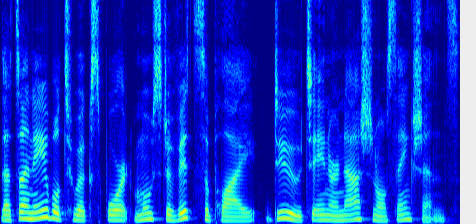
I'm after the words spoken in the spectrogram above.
that's unable to export most of its supply due to international sanctions.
